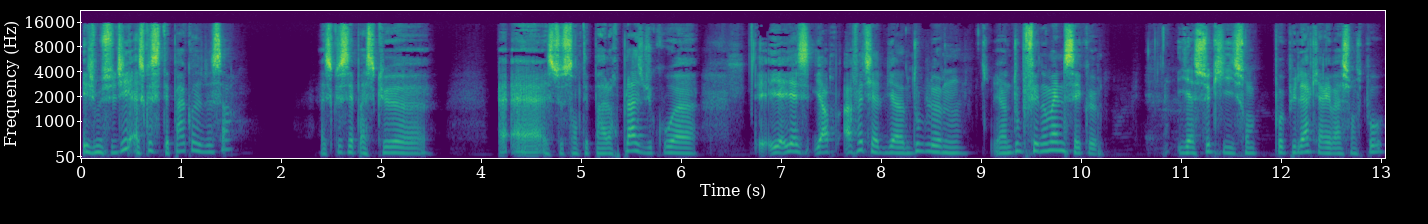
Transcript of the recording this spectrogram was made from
et je me suis dit, est-ce que c'était pas à cause de ça? Est-ce que c'est parce que euh, elles se sentaient pas à leur place Du coup, euh, y a, y a, en fait, il y a, y a un double, il y a un double phénomène, c'est que il y a ceux qui sont populaires, qui arrivent à Sciences Po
